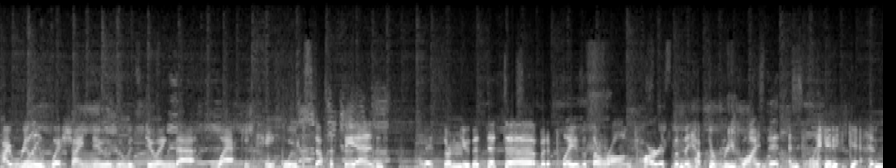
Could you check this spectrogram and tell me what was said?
know, I really wish I knew who was doing that wacky tape loop stuff at the end. They sort of do mm. the da da, but it plays at the wrong parts, then they have to rewind it and play it again.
